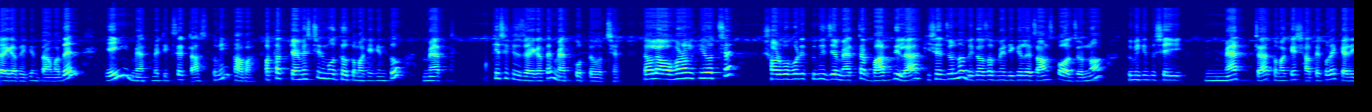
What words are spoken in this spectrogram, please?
জায়গাতে কিন্তু আমাদের এই ম্যাথমেটিক্সের টাচ তুমি পাবা। অর্থাৎ কেমিস্ট্রির মধ্যেও তোমাকে কিন্তু ম্যাথ কিছু কিছু জায়গাতে ম্যাথ করতে হচ্ছে। তাহলে ওভারঅল কি হচ্ছে? সর্বোপরি তুমি যে ম্যাথটা বাদ দিলা কিসের জন্য? বিকজ অফ মেডিকেলে চান্স পাওয়ার জন্য। তুমি কিন্তু সেই ম্যাথটা তোমাকে সাথে করে ক্যারি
